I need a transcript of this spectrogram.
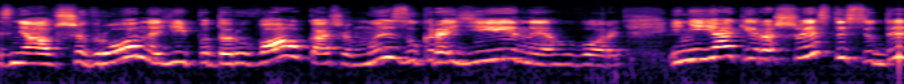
Зняв шеврон, їй подарував, каже, ми з України, говорить. І ніякі рашисти сюди,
